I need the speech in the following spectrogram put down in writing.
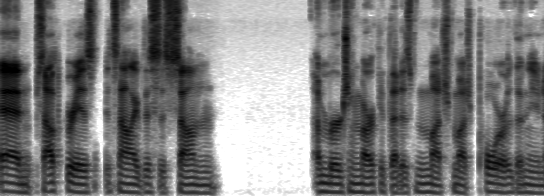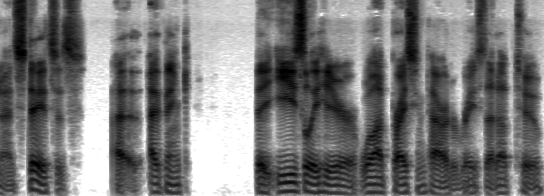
And South Korea is it's not like this is some emerging market that is much much poorer than the United States. It's I, I think they easily here will have pricing power to raise that up to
